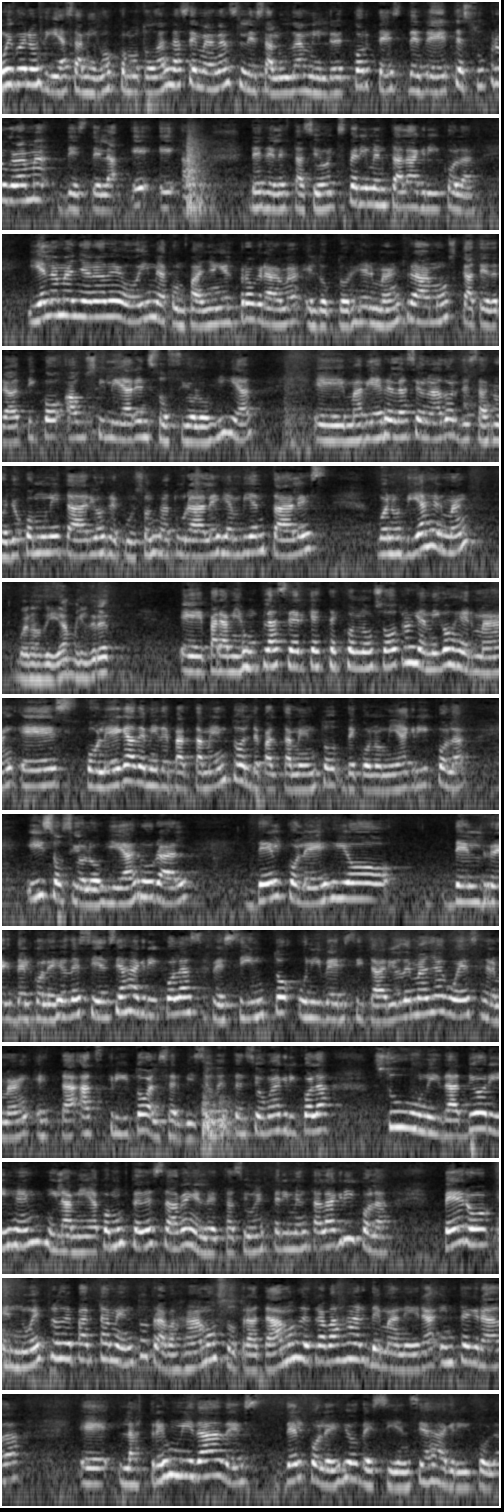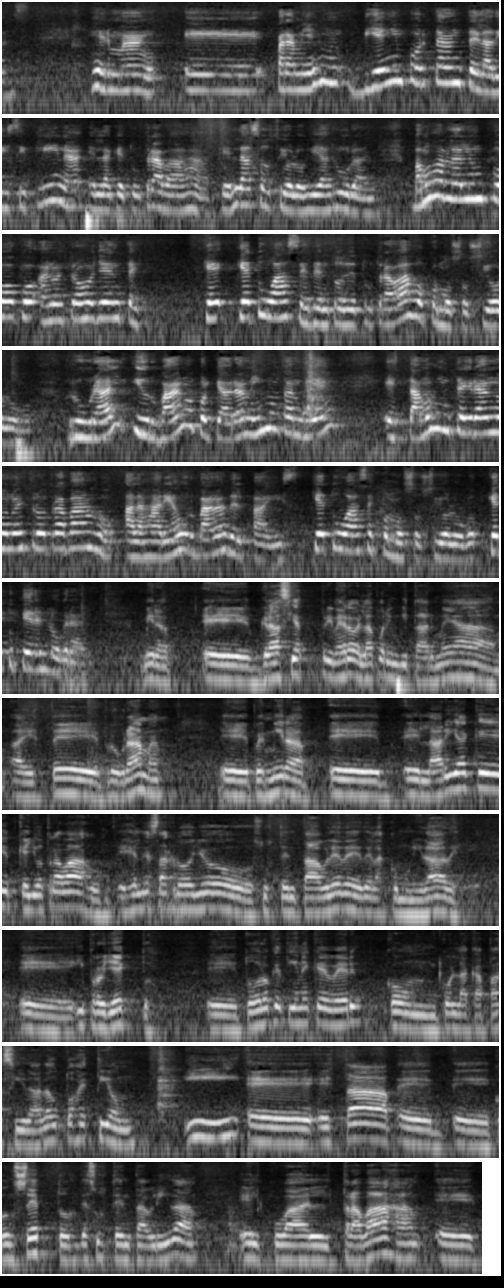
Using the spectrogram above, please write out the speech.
Muy buenos días amigos, como todas las semanas les saluda Mildred Cortés desde este su programa desde la EEA, desde la Estación Experimental Agrícola. Y en la mañana de hoy me acompaña en el programa el doctor Germán Ramos, catedrático auxiliar en sociología, eh, más bien relacionado al desarrollo comunitario, recursos naturales y ambientales. Buenos días Germán. Buenos días Mildred. Eh, para mí es un placer que estés con nosotros y amigo Germán es colega de mi departamento, el Departamento de Economía Agrícola y Sociología Rural del Colegio del, del, Colegio de Ciencias Agrícolas Recinto Universitario de Mayagüez. Germán está adscrito al Servicio de Extensión Agrícola, su unidad de origen y la mía, como ustedes saben, en la Estación Experimental Agrícola pero en nuestro departamento trabajamos o tratamos de trabajar de manera integrada eh, las tres unidades del Colegio de Ciencias Agrícolas. Germán, eh, para mí es bien importante la disciplina en la que tú trabajas, que es la sociología rural. Vamos a hablarle un poco a nuestros oyentes qué, qué tú haces dentro de tu trabajo como sociólogo, rural y urbano, porque ahora mismo también estamos integrando nuestro trabajo a las áreas urbanas del país. ¿Qué tú haces como sociólogo? ¿Qué tú quieres lograr? Mira, eh, gracias primero ¿verdad? por invitarme a, este programa. Eh, pues mira, eh, el área que, yo trabajo es el desarrollo sustentable de las comunidades y proyectos. todo lo que tiene que ver con, la capacidad de autogestión y este concepto de sustentabilidad, el cual trabaja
